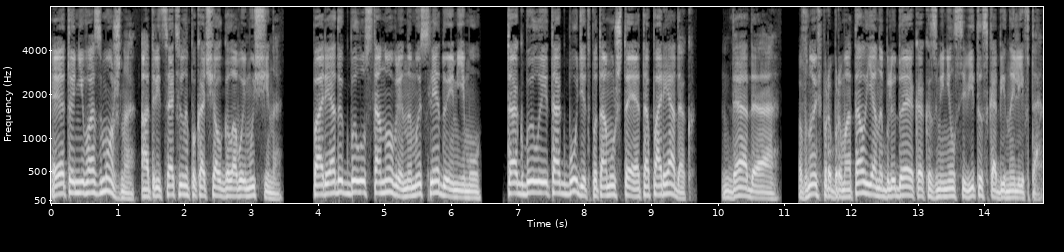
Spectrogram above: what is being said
Это невозможно, отрицательно покачал головой мужчина. Порядок был установлен, и мы следуем ему. Так было и так будет, потому что это порядок. Да-да. Вновь пробормотал я, наблюдая, как изменился вид из кабины лифта.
